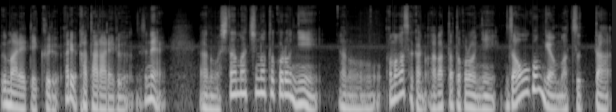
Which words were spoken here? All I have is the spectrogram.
生まれてくるあるいは語られるんですね。あの下町のところにあの天ヶ坂の上がったところに蔵王権現を祀った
